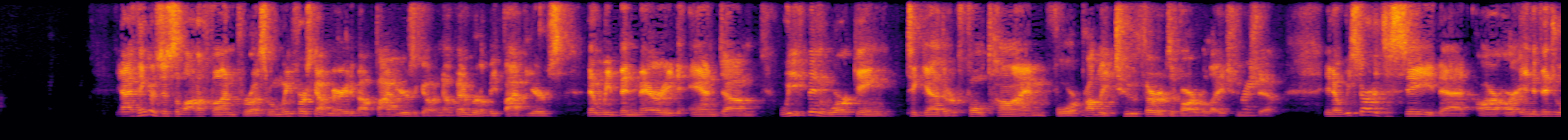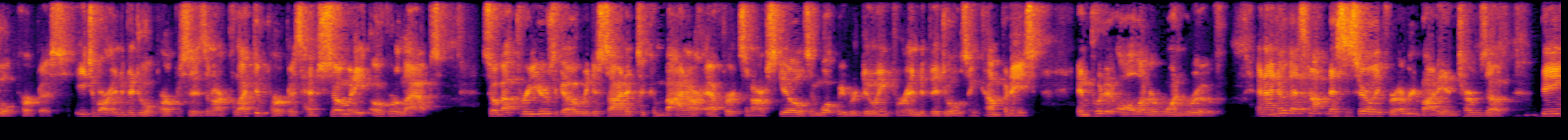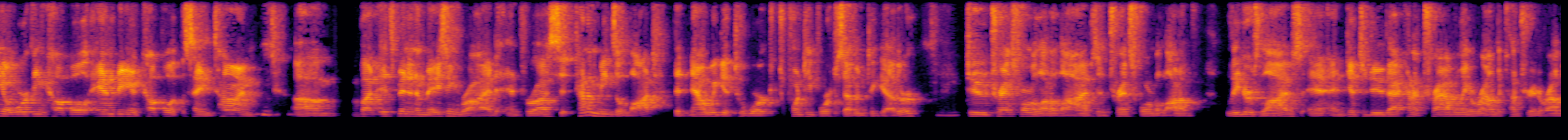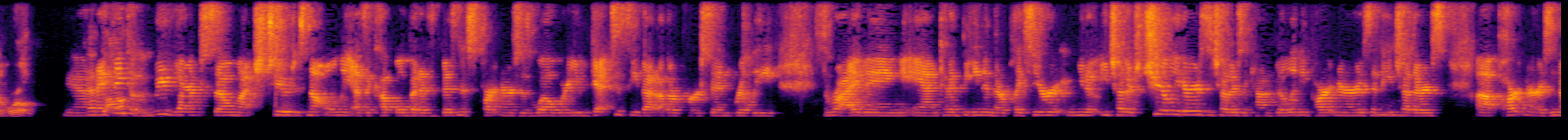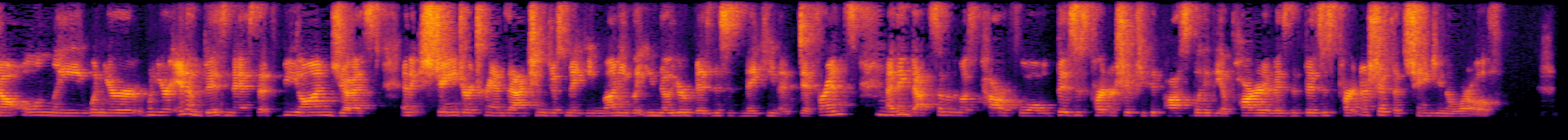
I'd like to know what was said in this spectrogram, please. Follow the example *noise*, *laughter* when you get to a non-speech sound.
Yeah, I think it was just a lot of fun for us when we first got married about five years ago. In November, it'll be five years that we've been married, and um, we've been working together full time for probably two thirds of our relationship. Right. You know, we started to see that our, our individual purpose, each of our individual purposes, and our collective purpose had so many overlaps. So about three years ago, we decided to combine our efforts and our skills and what we were doing for individuals and companies and put it all under one roof. And I know that's not necessarily for everybody in terms of being a working couple and being a couple at the same time. Um, but it's been an amazing ride. And for us, it kind of means a lot that now we get to work 24 7 together to transform a lot of lives and transform a lot of leaders' lives and, and get to do that kind of traveling around the country and around the world. Yeah, That's and I think we've learned so much too, just not only as a couple, but as business partners as well, where you get to see that other person really thriving and kind of being in their place. You're, you know, each other's cheerleaders, each other's accountability partners, and mm-hmm. each other's uh, partners. Not only when you're when you're in a business that's beyond just an exchange or transaction, just making money, but you know your business is making a difference. Mm-hmm. I think that's some of the most powerful business partnerships you could possibly be a part of. Is the business partnership that's changing the world.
